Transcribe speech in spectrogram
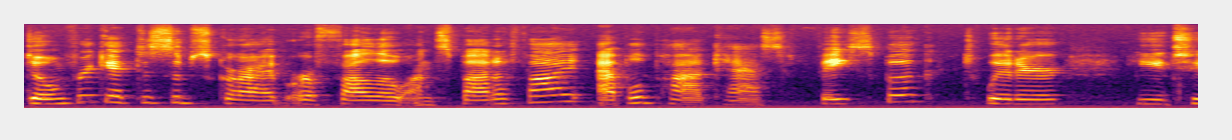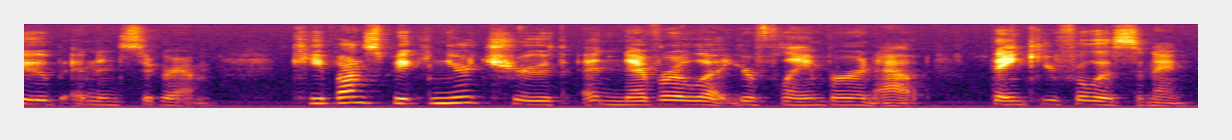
Don't forget to subscribe or follow on Spotify, Apple Podcasts, Facebook, Twitter, YouTube, and Instagram. Keep on speaking your truth and never let your flame burn out. Thank you for listening.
